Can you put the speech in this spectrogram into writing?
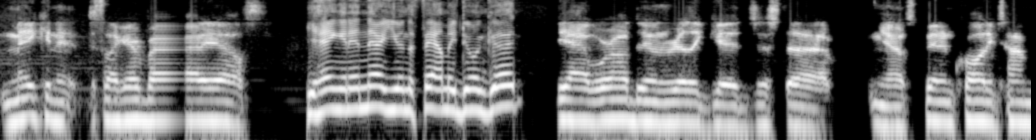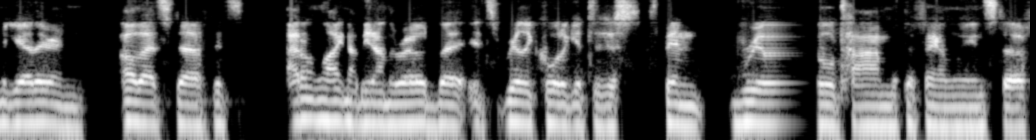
making it, just like everybody else. You hanging in there? You and the family doing good? Yeah, we're all doing really good. Just uh, you know, spending quality time together and all that stuff. It's I don't like not being on the road, but it's really cool to get to just spend real time with the family and stuff.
